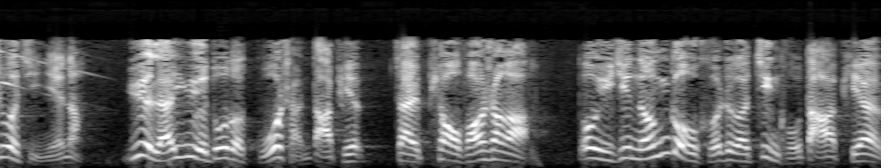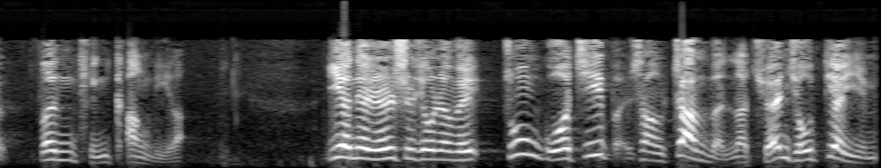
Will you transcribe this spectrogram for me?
这几年呢，越来越多的国产大片在票房上啊，都已经能够和这个进口大片分庭抗礼了。业内人士就认为，中国基本上站稳了全球电影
